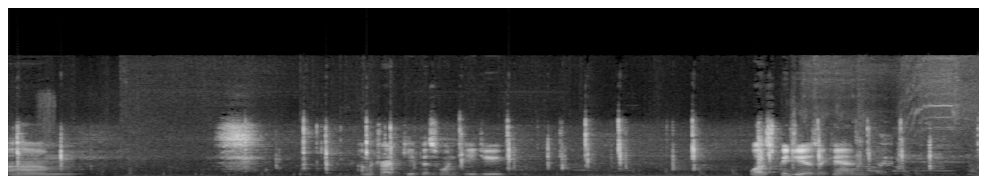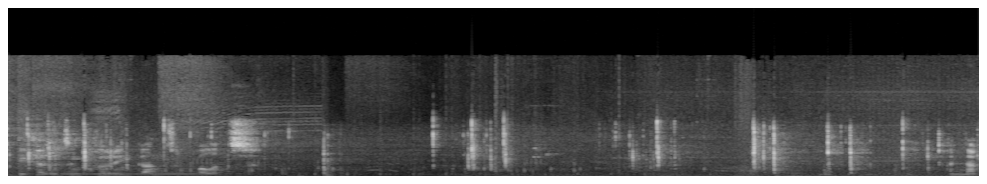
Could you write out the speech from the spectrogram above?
part. Um, I'm gonna try to keep this one PG. Well, as PG as I can, because it's including guns and bullets. Gonna.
